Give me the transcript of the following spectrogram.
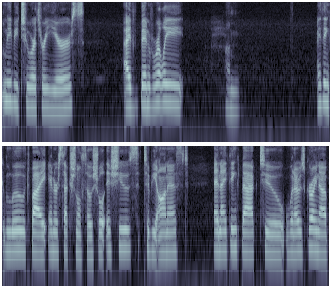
maybe two or three years, I've been really, um, I think, moved by intersectional social issues, to be honest. And I think back to when I was growing up,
